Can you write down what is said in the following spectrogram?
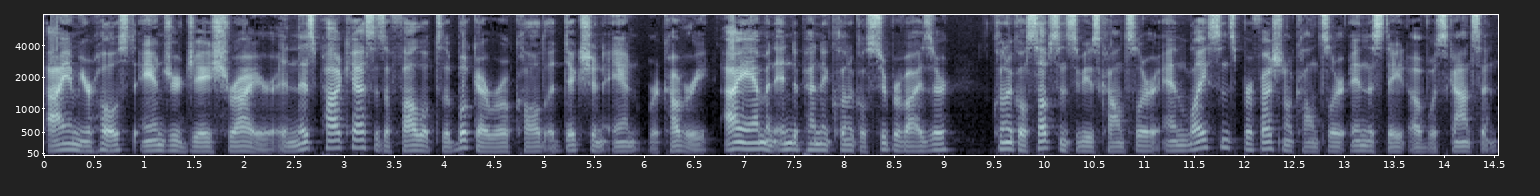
I am your host, Andrew J. Schreier, and this podcast is a follow up to the book I wrote called Addiction and Recovery. I am an independent clinical supervisor, clinical substance abuse counselor, and licensed professional counselor in the state of Wisconsin.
